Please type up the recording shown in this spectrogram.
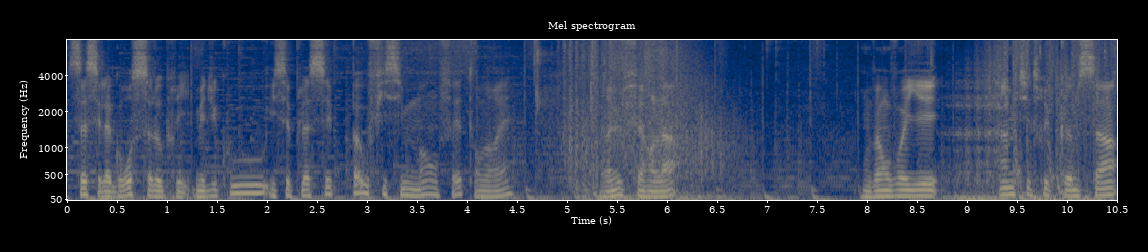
Ça c'est la grosse saloperie. Mais du coup, il s'est placé pas officiellement en fait, en vrai. On mieux le faire là. On va envoyer un petit truc comme ça.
